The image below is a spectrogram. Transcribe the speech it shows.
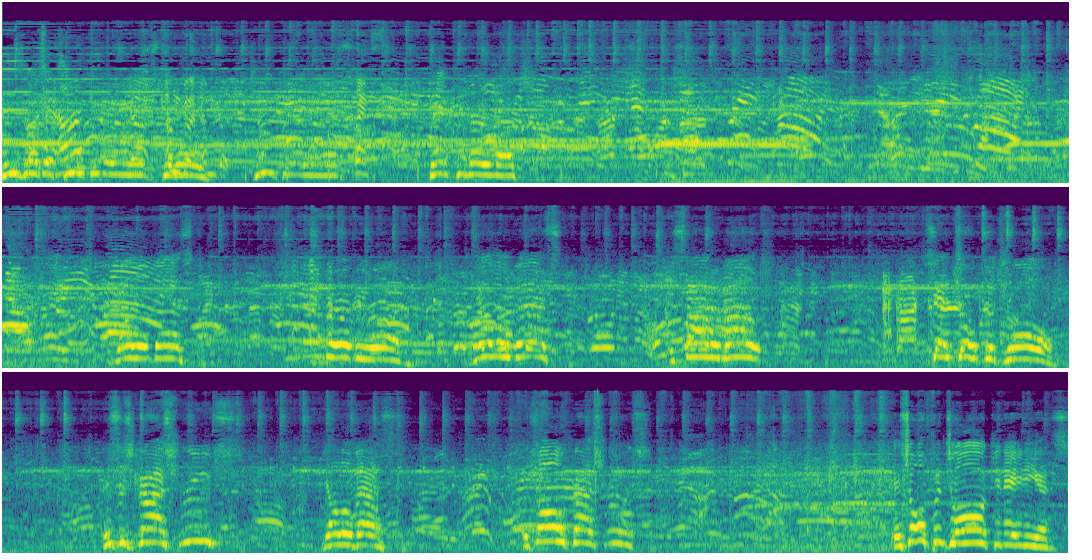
These are the two Canadians today. Two Canadians. Thank you very much. Yellow vest. Remember everyone. Yellow vest. It's not about central control. This is grassroots. Yellow vest. It's all grassroots. It's open to all Canadians.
